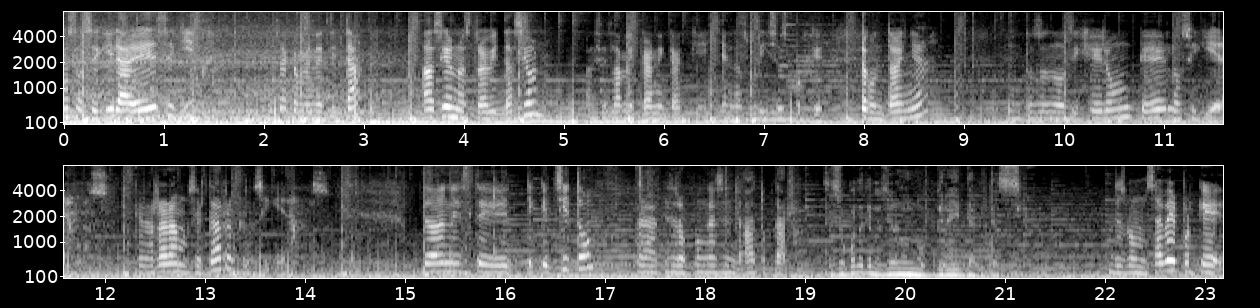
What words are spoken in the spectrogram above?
vamos a seguir a ese jeep, esa camionetita, hacia nuestra habitación. Así es la mecánica aquí en las brisas porque la montaña. Entonces nos dijeron que lo siguiéramos, que agarráramos el carro, que lo siguiéramos. Te dan este ticketcito para que se lo pongas en- a tu carro. Se supone que nos dieron un upgrade de habitación. Entonces vamos a ver, porque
